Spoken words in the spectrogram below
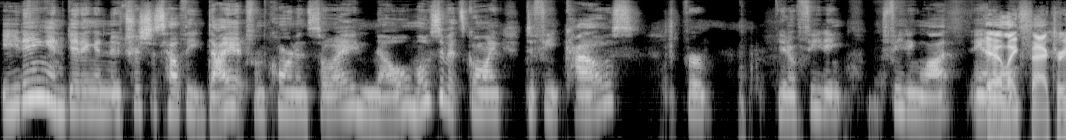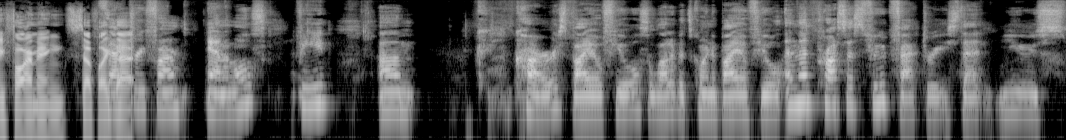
eating and getting a nutritious healthy diet from corn and soy? No, most of it's going to feed cows for you know feeding feeding lot animals. Yeah, like factory farming, stuff like that. factory that. farmed animals feed um, c- cars biofuels a lot of it's going to biofuel and then processed food factories that use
